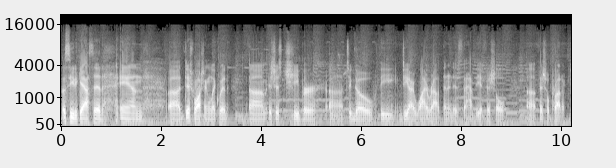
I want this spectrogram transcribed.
acetic acid, and uh, dishwashing liquid. Um, it's just cheaper uh, to go the DIY route than it is to have the official, uh, official product.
